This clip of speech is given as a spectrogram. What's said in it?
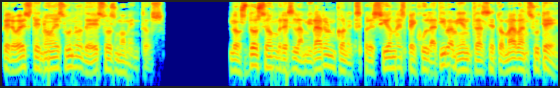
Pero este no es uno de esos momentos. Los dos hombres la miraron con expresión especulativa mientras se tomaban su té.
